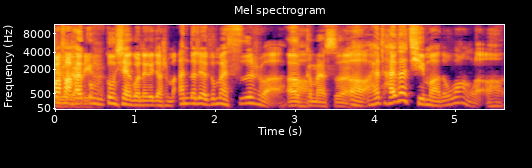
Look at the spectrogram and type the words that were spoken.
巴萨还贡贡献过那个叫什么安德烈戈麦斯是吧？呃，戈麦斯啊，还还在踢吗？都忘了啊，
